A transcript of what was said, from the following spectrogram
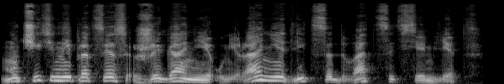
Мучительный процесс сжигания-умирания длится 27 лет.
